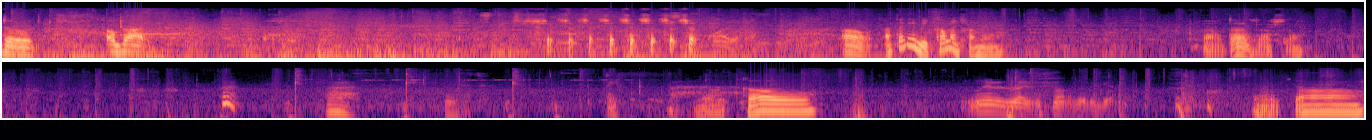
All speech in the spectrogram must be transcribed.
Dude. Oh god. Shit, shit, shit, shit, shit, shit, shit, shit. Oh, I think it'd be coming from here. Yeah, it does actually. Ah, There we go. landed right in front of it again. There we go.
